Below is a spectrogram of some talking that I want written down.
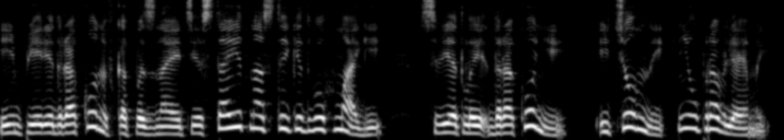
Империя драконов, как вы знаете, стоит на стыке двух магий — светлой драконий и темной неуправляемой.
